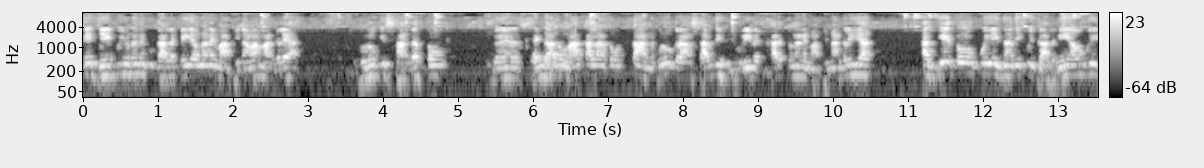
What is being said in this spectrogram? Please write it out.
ਤੇ ਜੇ ਕੋਈ ਉਹਨਾਂ ਨੇ ਕੋਈ ਗੱਲ ਕਹੀ ਆ, ਉਹਨਾਂ ਨੇ ਮਾਫੀਨਾਮਾ ਮੰਗ ਲਿਆ। ਗੁਰੂ ਕੀ ਸੰਗਤ ਤੋਂ ਸਿੰਘਾਂ ਤੋਂ, ਮਹਾਂਕਾਲਾਂ ਤੋਂ, ਧੰਨ ਗੁਰੂ ਗ੍ਰੰਥ ਸਾਹਿਬ ਦੀ ਹਜ਼ੂਰੀ ਵਿੱਚ ਖੜ ਕੇ ਉਹਨਾਂ ਨੇ ਮਾਫੀ ਮੰਗ ਲਈ ਆ। ਅੱਗੇ ਤੋਂ ਕੋਈ ਇਦਾਂ ਦੀ ਕੋਈ ਗੱਲ ਨਹੀਂ ਆਊਗੀ।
